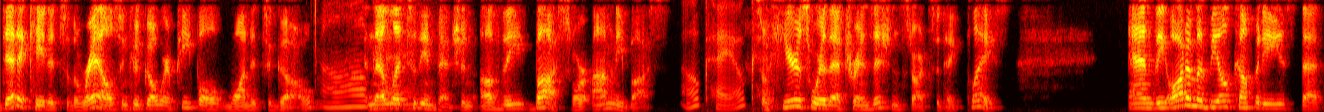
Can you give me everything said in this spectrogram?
dedicated to the rails and could go where people wanted to go? And that led to the invention of the bus or omnibus. Okay. Okay. So here's where that transition starts to take place. And the automobile companies that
